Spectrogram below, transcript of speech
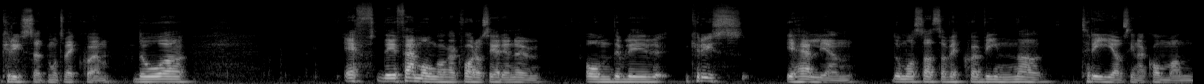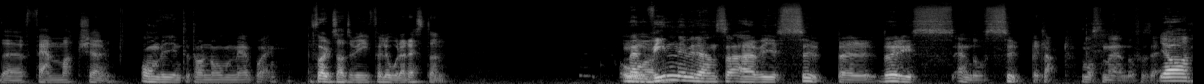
krysset mot Växjö, då... Det är fem omgångar kvar av serien nu. Om det blir kryss i helgen, då måste alltså Växjö vinna tre av sina kommande fem matcher. Om vi inte tar någon mer poäng. Förutsatt att vi förlorar resten. Men Och- vinner vi den så är vi ju super... Då är det ju ändå superklart. Måste man ändå få säga. Ja,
